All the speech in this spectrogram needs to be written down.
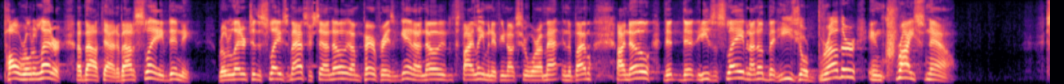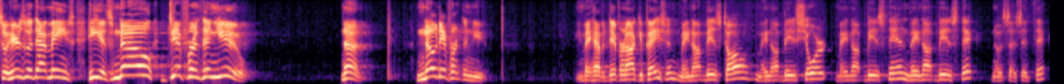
Paul wrote a letter about that, about a slave, didn't he? Wrote a letter to the slave's master. Said, I know, I'm paraphrasing again, I know it's Philemon if you're not sure where I'm at in the Bible. I know that, that he's a slave, and I know, but he's your brother in Christ now. So here's what that means He is no different than you. None. No different than you. You may have a different occupation, may not be as tall, may not be as short, may not be as thin, may not be as thick. Notice I said thick.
